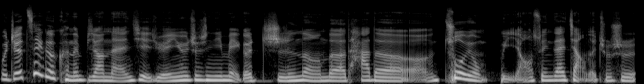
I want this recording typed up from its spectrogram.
我觉得这个可能比较难解决，因为就是你每个职能的它的作用不一样，所以你在讲的就是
